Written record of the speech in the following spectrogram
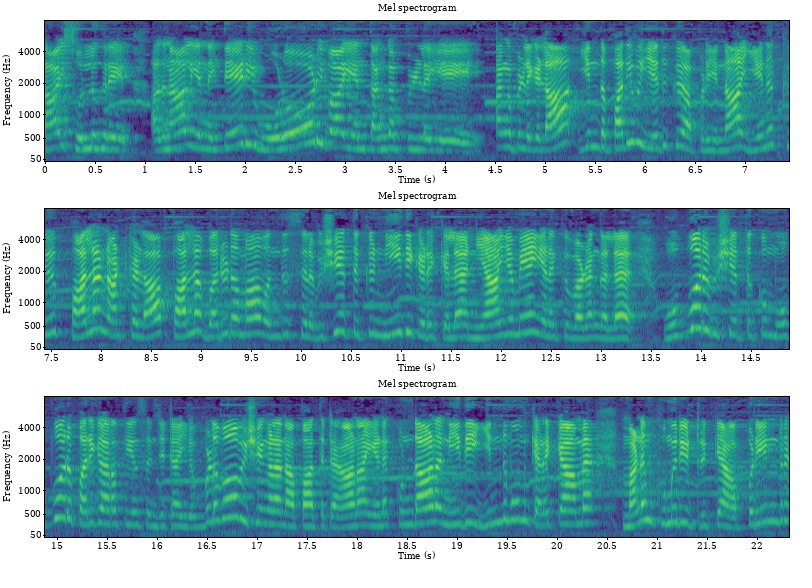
தாய் சொல்லுகிறேன். அதனால் என்னை தேடி ஓடோடி வா என் தங்க பிள்ளையே. தங்க பிள்ளைகளா இந்த பதிவு எதுக்கு அப்படின்னா எனக்கு பல நாட்களா பல வருடமா வந்து சில விஷயத்துக்கு நீதி கிடைக்கல நியாயமே எனக்கு வழங்கல. ஒவ்வொரு விஷயத்துக்கும் ஒவ்வொரு பரிகாரத்தையும் செஞ்சுட்டேன். எவ்வளவோ விஷயங்களை நான் பார்த்துட்டேன். ஆனா ஆனா எனக்குண்டான நீதி இன்னமும் கிடைக்காம மனம் குமுறிட்டு இருக்கேன் அப்படின்னு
